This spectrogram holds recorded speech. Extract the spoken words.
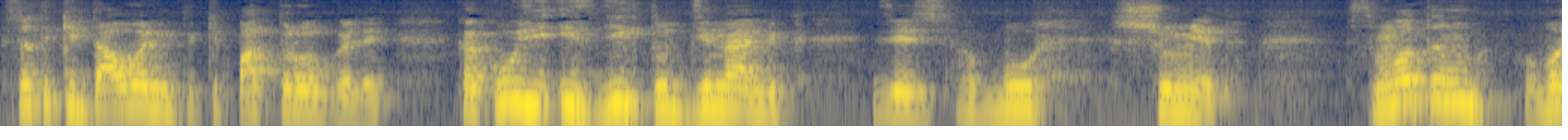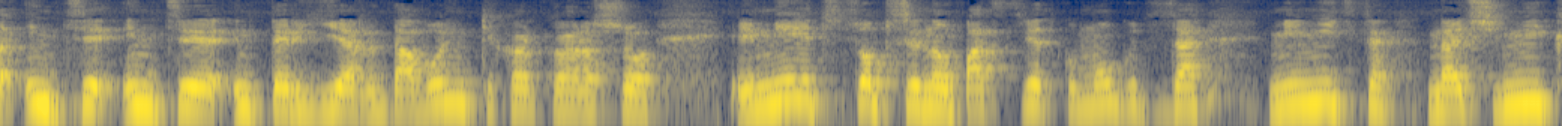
Все-таки довольно-таки потрогали. Какую из них тут динамик здесь бу шумит. Смотрим в инте, инте, интерьер довольно-таки хорошо. Имеет собственную подсветку, могут заменить ночник.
